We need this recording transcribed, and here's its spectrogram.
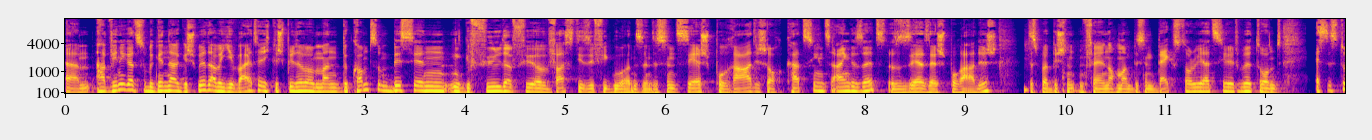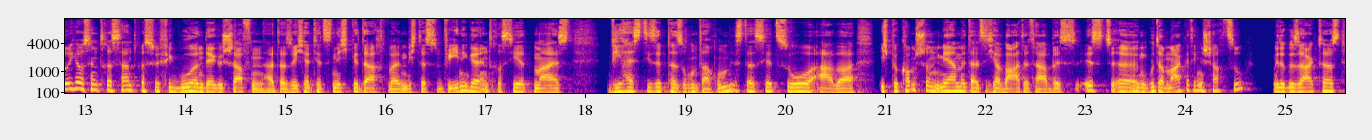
Ähm, hab weniger zu Beginn da gespielt, aber je weiter ich gespielt habe, man bekommt so ein bisschen ein Gefühl dafür, was diese Figuren sind. Es sind sehr sporadisch auch Cutscenes eingesetzt, also sehr sehr sporadisch, dass bei bestimmten Fällen noch mal ein bisschen Backstory erzählt wird und es ist durchaus interessant, was für Figuren der geschaffen hat. Also ich hätte jetzt nicht gedacht, weil mich das weniger interessiert meist, wie heißt diese Person, warum ist das jetzt so, aber ich bekomme schon mehr mit, als ich erwartet habe. Es ist äh, ein guter Markt Marketing-Schachzug, wie du gesagt hast.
